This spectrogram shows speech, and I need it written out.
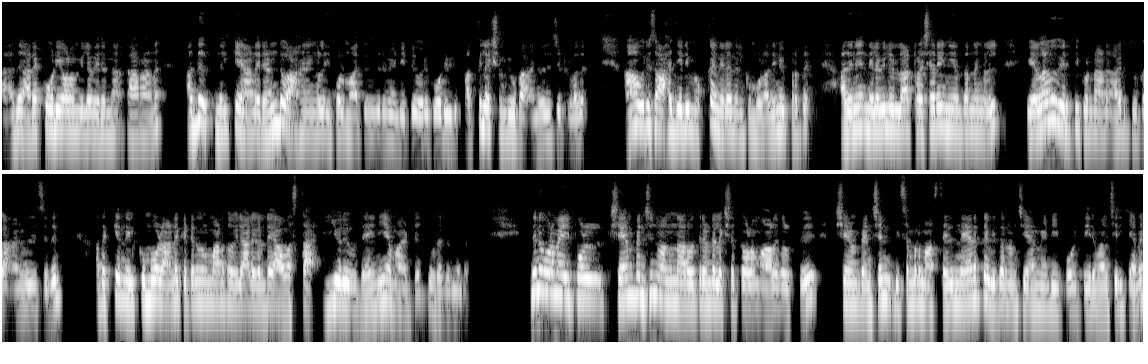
അത് അരക്കോടിയോളം വില വരുന്ന കാറാണ്. അത് നിൽക്കെയാണ് രണ്ട് വാഹനങ്ങൾ ഇപ്പോൾ മാറ്റുന്നതിന് വേണ്ടിയിട്ട് ഒരു കോടി പത്ത് ലക്ഷം രൂപ അനുവദിച്ചിട്ടുള്ളത്. ആ ഒരു സാഹചര്യം ഒക്കെ നിലനിൽക്കുമ്പോൾ അതിന് ഇപ്പുറത്ത് അതിന് നിലവിലുള്ള ട്രഷറി നിയന്ത്രണങ്ങളിൽ ഇളവ് വരുത്തിക്കൊണ്ടാണ് ആ ഒരു തുക അനുവദിച്ചത്. അതൊക്കെ നിൽക്കുമ്പോഴാണ് കെട്ടിട നിർമ്മാണ തൊഴിലാളികളുടെ അവസ്ഥ ഈ ഒരു ദയനീയമായിട്ട് തുടരുന്നത്. ഇതിനു പുറമെ ഇപ്പോൾ ക്ഷേമ പെൻഷൻ വാങ്ങുന്ന അറുപത്തിരണ്ട് ലക്ഷത്തോളം ആളുകൾക്ക് ക്ഷേമ പെൻഷൻ ഡിസംബർ മാസത്തെ നേരത്തെ വിതരണം ചെയ്യാൻ വേണ്ടി ഇപ്പോൾ തീരുമാനിച്ചിരിക്കുകയാണ്.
